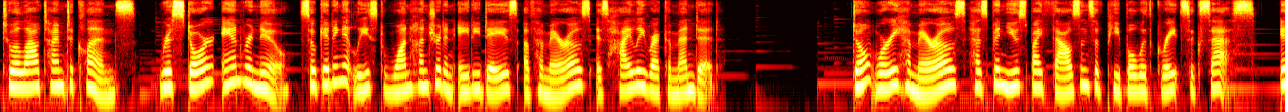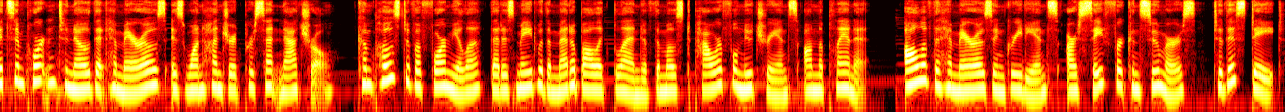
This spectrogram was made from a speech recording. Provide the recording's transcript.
to allow time to cleanse, restore and renew, so getting at least 180 days of Himeros is highly recommended. Don't worry Himeros has been used by thousands of people with great success. It's important to know that Himeros is 100% natural, composed of a formula that is made with a metabolic blend of the most powerful nutrients on the planet. All of the Himeros ingredients are safe for consumers, to this date,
